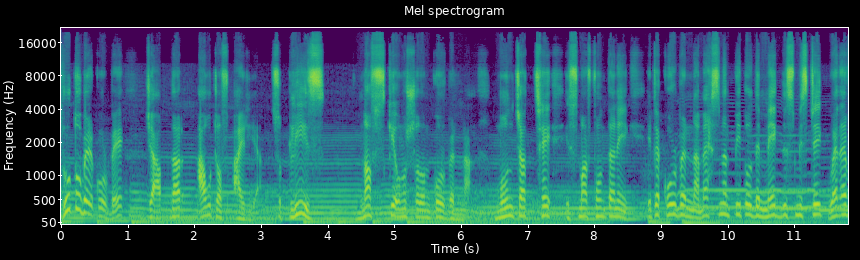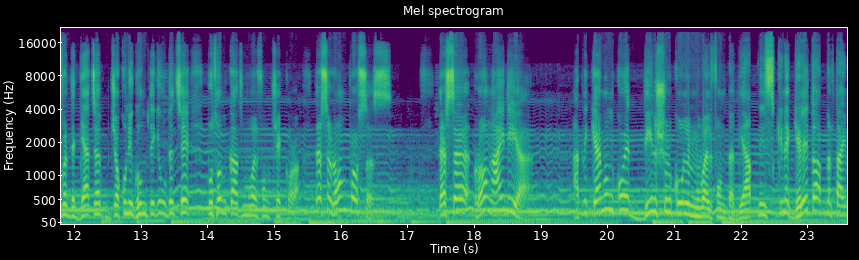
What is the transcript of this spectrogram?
দ্রুত বের করবে যে আপনার out of idea so please নফসকে অনুসরণ করবেন না। মন চাচ্ছে স্মার্টফোনটা নেই, এটা করবেন না। Maximum people they make this mistake whenever they get up যখনই ঘুম থেকে উঠেছে, প্রথম কাজ মোবাইল ফোন চেক করা। That's a wrong process that's a wrong idea আপনি কেমন করে দিন শুরু করলেন মোবাইল ফোনটা দিয়ে? আপনি স্ক্রিনে গেলে তো আপনার টাইম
